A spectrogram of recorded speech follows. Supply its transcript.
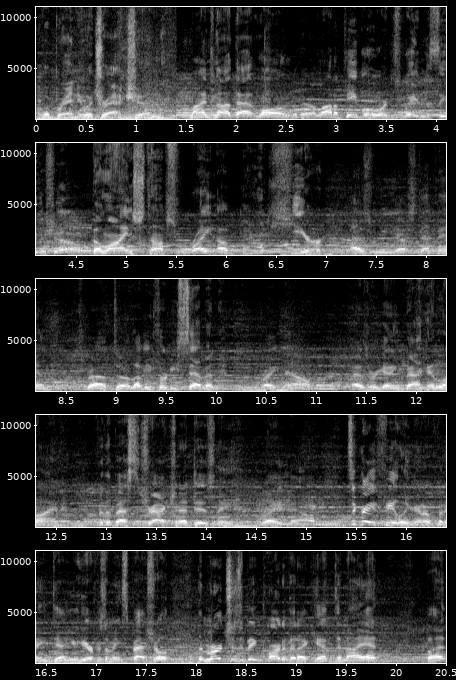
of a brand new attraction. Line's not that long, but there are a lot of people who are just waiting to see the show. The line stops right about here as we uh, step in. It's about uh, 11:37 right now as we're getting back in line for the best attraction at Disney right now. It's a great feeling on opening day. You're here for something special. The merch is a big part of it. I can't deny it, but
